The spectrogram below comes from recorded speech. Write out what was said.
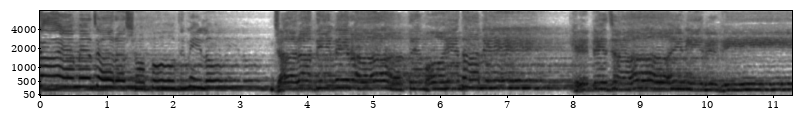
কায়েমে যারা শপথ নিল যারা দিনে রাত ময়দানে খেটে যায় নির্ভীক।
